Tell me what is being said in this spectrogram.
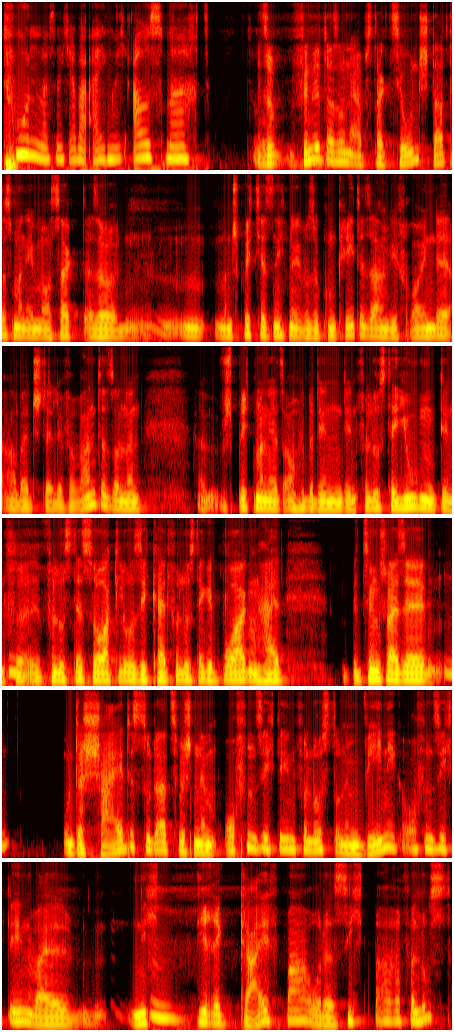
tun, was mich aber eigentlich ausmacht? So. Also findet da so eine Abstraktion statt, dass man eben auch sagt, also man spricht jetzt nicht nur über so konkrete Sachen wie Freunde, Arbeitsstelle, Verwandte, sondern äh, spricht man jetzt auch über den, den Verlust der Jugend, den Ver Verlust der Sorglosigkeit, Verlust der Geborgenheit, beziehungsweise unterscheidest du da zwischen einem offensichtlichen Verlust und einem wenig offensichtlichen, weil nicht direkt greifbar oder sichtbarer Verlust?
